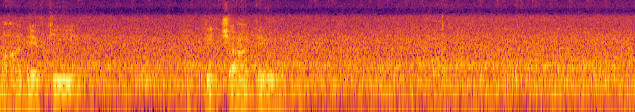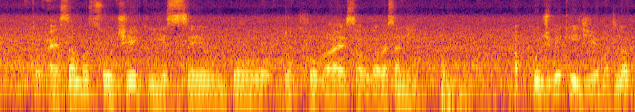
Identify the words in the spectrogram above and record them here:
महादेव की भक्ति चाहते हो तो ऐसा मत सोचिए कि इससे उनको दुख होगा ऐसा होगा वैसा नहीं। अब कुछ भी कीजिए मतलब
